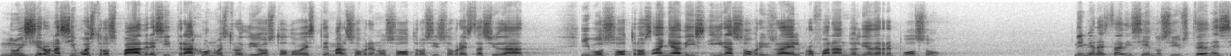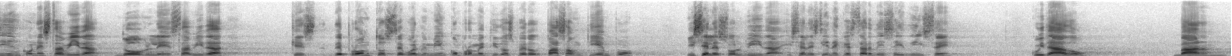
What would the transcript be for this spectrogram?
¿No hicieron así vuestros padres y trajo nuestro Dios todo este mal sobre nosotros y sobre esta ciudad? ¿Y vosotros añadís ira sobre Israel profanando el día de reposo? Nehemías le está diciendo, si ustedes siguen con esta vida doble, esta vida que de pronto se vuelven bien comprometidos, pero pasa un tiempo y se les olvida y se les tiene que estar, dice y dice, cuidado, van,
